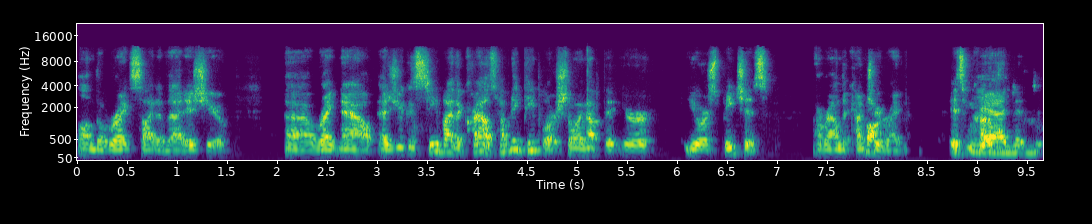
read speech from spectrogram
on the right side of that issue uh, right now. As you can see by the crowds, how many people are showing up at your your speeches around the country right now? It's incredible. Yeah, the,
